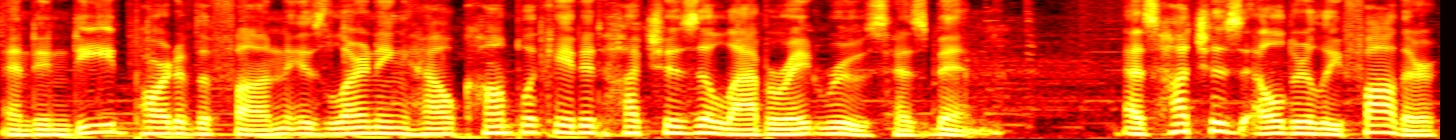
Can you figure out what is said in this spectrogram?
and indeed part of the fun is learning how complicated Hutch's elaborate ruse has been. As Hutch's elderly father,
